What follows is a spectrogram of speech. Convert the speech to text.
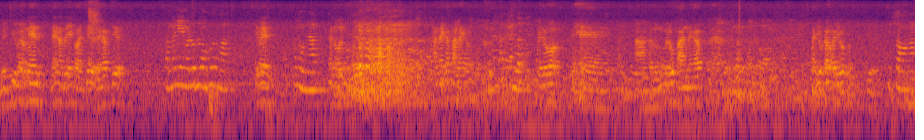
เรียนชื่ออะไร น้องเนนแนะนำตัวเองก่อนชื่อเลยครับชื่อ สามเณรมารุดรวงพึ่งครับ ชื่อเล่น ขนุนครับ ถนนพันอะไรครับพันอะไรครับ ขนุน ไม่ รู้แหมอ่าถนนไม่รู้พันนะครับอ่าอายุครับอายุสิบสองครับ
